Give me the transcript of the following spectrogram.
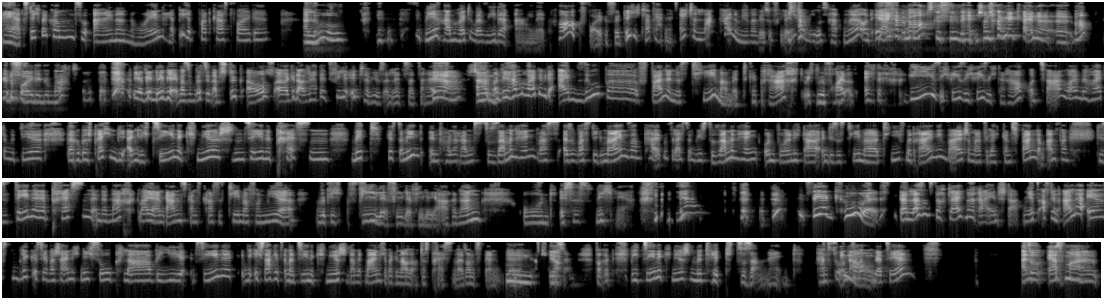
Herzlich willkommen zu einer neuen Happy Hit Podcast Folge. Hallo. Wir haben heute mal wieder eine Talk-Folge für dich. Ich glaube, wir hatten jetzt echt schon lange keine mehr, weil wir so viele ich Interviews hab, hatten. Ne? Und ja, ich habe überhaupt das Gefühl, wir hätten schon lange keine, äh, überhaupt eine Folge gemacht. ja, wir nehmen ja immer so ein bisschen am Stück auf. Äh, genau, wir hatten jetzt viele Interviews in letzter Zeit. Ja, schön. Ähm, und wir haben heute wieder ein super spannendes Thema mitgebracht. Ich, wir freuen uns echt riesig, riesig, riesig darauf. Und zwar wollen wir heute mit dir darüber sprechen, wie eigentlich Zähne knirschen, Zähne pressen mit Histaminintoleranz zusammenhängt, was, also was die Gemeinsamkeiten vielleicht sind, wie es zusammenhängt und wollen dich da in dieses Thema tief mit reinnehmen, weil schon mal vielleicht ganz spannend am Anfang diese Zähne pressen in der Nacht war ja ein ganz, ganz krasses Thema von mir. Wirklich viele, viele, viele Jahre lang. Und ist es nicht mehr. Ja. Sehr cool. Dann lass uns doch gleich mal reinstarten. Jetzt auf den allerersten Blick ist ja wahrscheinlich nicht so klar wie Zähne. Ich sage jetzt immer Zähne knirschen, damit meine ich aber genauso auch das Pressen, weil sonst wären wir mm, ja. verrückt. Wie Zähne knirschen mit Hit zusammenhängt. Kannst du uns genau. darüber erzählen? Also erstmal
